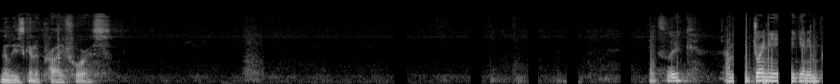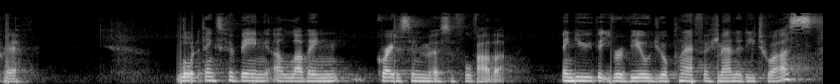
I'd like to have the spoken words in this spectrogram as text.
Millie's going to pray for us. Thanks, Luke. Um, join me again in prayer. Lord, thanks for being a loving, gracious, and merciful Father. Thank you that you've revealed your plan for humanity to us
